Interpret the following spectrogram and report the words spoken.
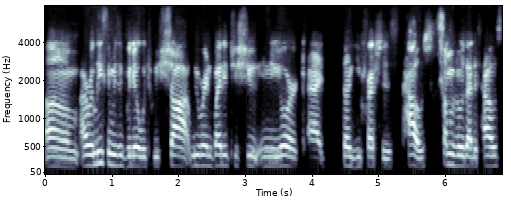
Um, I released a music video which we shot. We were invited to shoot in New York at Dougie Fresh's house. Some of it was at his house,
